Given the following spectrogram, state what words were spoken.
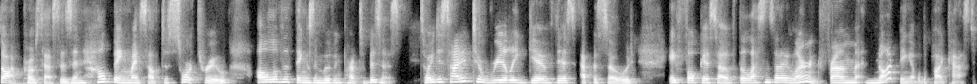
thought processes and helping myself to sort through all of the things and moving parts of business. So I decided to really give this episode a focus of the lessons that I learned from not being able to podcast.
